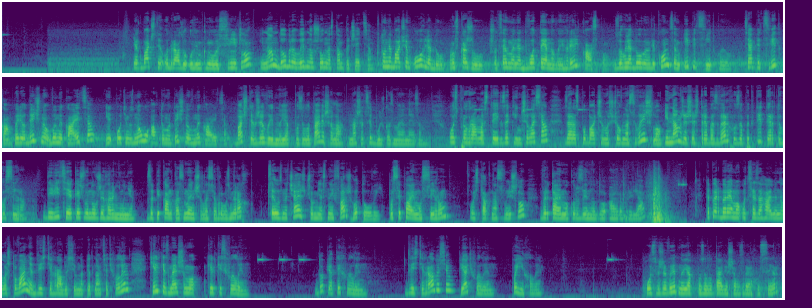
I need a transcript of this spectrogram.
Як бачите, одразу увімкнулось світло, і нам добре видно, що в нас там печеться. Хто не бачив огляду, розкажу, що це в мене двотеновий гриль Каспо з оглядовим віконцем і підсвіткою. Ця підсвітка періодично вимикається і потім знову автоматично вмикається. Бачите, вже видно, як позолотавішала наша цибулька з майонезом. Ось програма стейк закінчилася. Зараз побачимо, що в нас вийшло, і нам же ще ж треба зверху запекти тертого сира. Дивіться, яке ж воно вже гарнюнє. Запіканка зменшилася в розмірах. Це означає, що м'ясний фарш готовий. Посипаємо сиром. Ось так нас вийшло. Вертаємо корзину до аерогриля. Тепер беремо оце загальне налаштування 200 градусів на 15 хвилин, тільки зменшимо кількість хвилин до 5 хвилин. 200 градусів 5 хвилин. Поїхали. Ось вже видно, як позолотавішав зверху сир.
